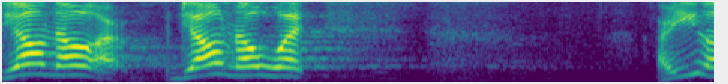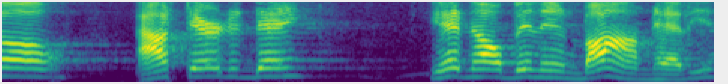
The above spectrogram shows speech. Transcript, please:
Do y'all know do y'all know what Are you all out there today? You hadn't all been embalmed, have you?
